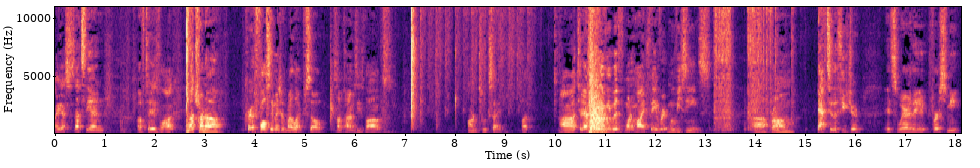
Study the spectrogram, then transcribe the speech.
I guess that's the end of today's vlog. I'm not trying to create a false image of my life, so sometimes these vlogs aren't too exciting. But uh, today I'm going to leave you with one of my favorite movie scenes uh, from Back to the Future. It's where they first meet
